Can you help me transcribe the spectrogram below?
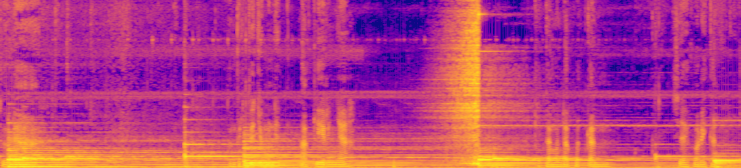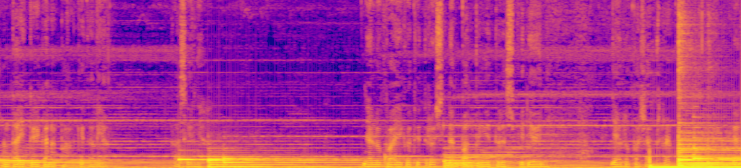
Sudah hampir 7 menit akhirnya kita mendapatkan seekor ikan. Entah itu ikan apa kita lihat hasilnya. Jangan lupa ikuti terus dan pantengin terus video ini. Jangan lupa subscribe. dan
